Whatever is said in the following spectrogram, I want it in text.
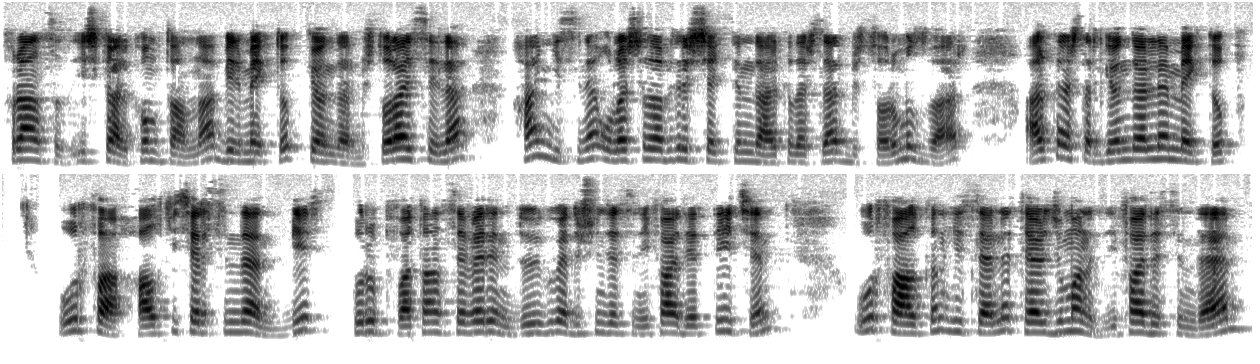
Fransız işgal komutanına bir mektup göndermiş. Dolayısıyla hangisine ulaşılabilir şeklinde arkadaşlar bir sorumuz var. Arkadaşlar gönderilen mektup Urfa halkı içerisinden bir grup vatanseverin duygu ve düşüncesini ifade ettiği için Urfa halkının hislerine tercümanız ifadesinden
